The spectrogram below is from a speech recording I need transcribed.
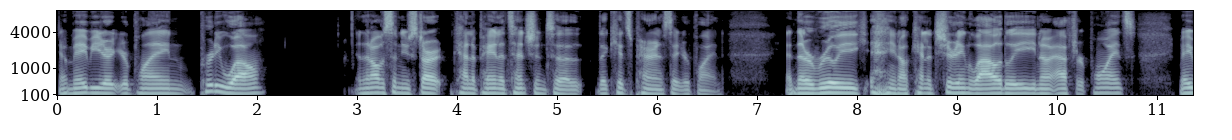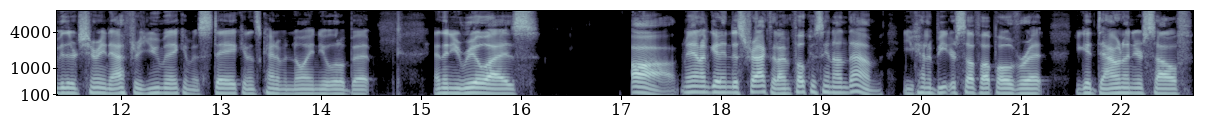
You know, maybe you're you're playing pretty well, and then all of a sudden you start kind of paying attention to the kids' parents that you're playing. And they're really, you know, kind of cheering loudly, you know, after points. Maybe they're cheering after you make a mistake and it's kind of annoying you a little bit. And then you realize, ah, oh, man, I'm getting distracted. I'm focusing on them. You kind of beat yourself up over it. You get down on yourself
